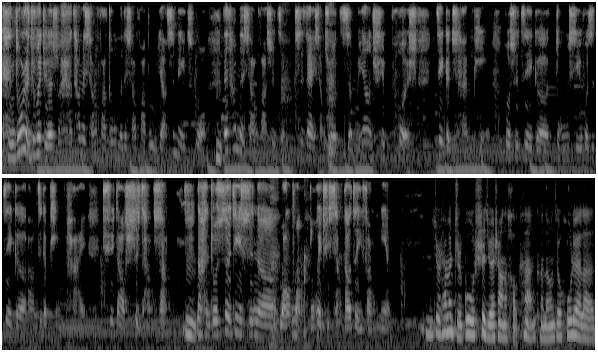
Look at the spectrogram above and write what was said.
很多人就会觉得说，哎呀，他们想法跟我们的想法不一样，是没错。嗯。但他们的想法是怎是在想说，怎么样去 push 这个产品，或是这个东西，或是这个啊这个品牌去到市场上，嗯，那很多设计师呢，往往不会去想到这一方面，嗯，就是他们只顾视觉上的好看，可能就忽略了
